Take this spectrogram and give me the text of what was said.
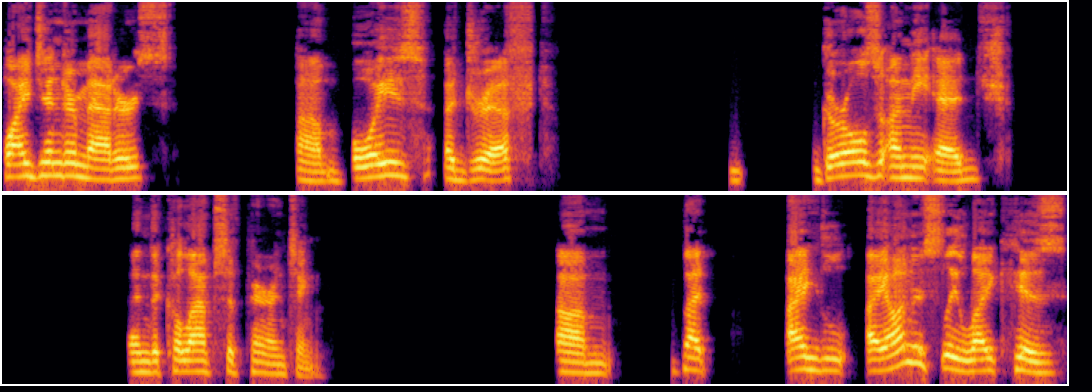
Why Gender Matters, um, Boys Adrift, Girls on the Edge, and The Collapse of Parenting. Um, but I, I honestly like his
